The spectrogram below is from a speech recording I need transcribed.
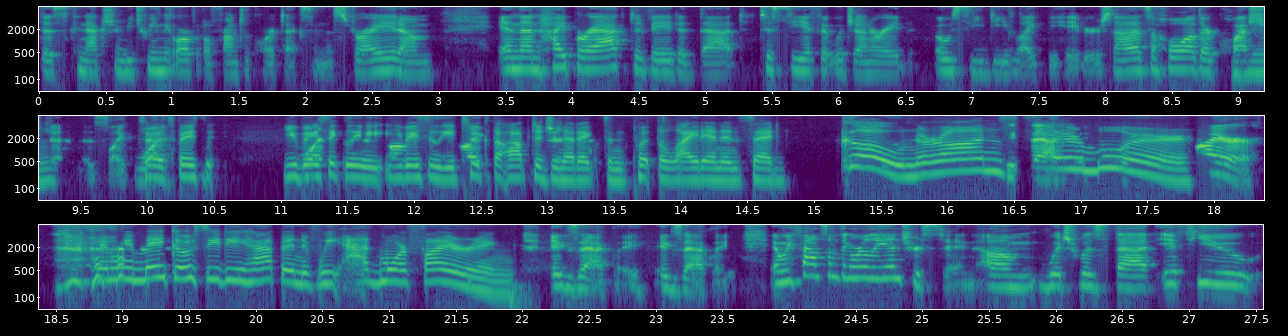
this connection between the orbital frontal cortex and the striatum, and then hyperactivated that to see if it would generate OCD-like behaviors. Now that's a whole other mm-hmm. question. Mm-hmm. It's like so it's basic. You basically you basically took the optogenetics and put the light in and said, go neurons exactly. fire more. Fire. Can we make ocd happen if we add more firing? Exactly exactly. And we found something really interesting um, which was that if you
